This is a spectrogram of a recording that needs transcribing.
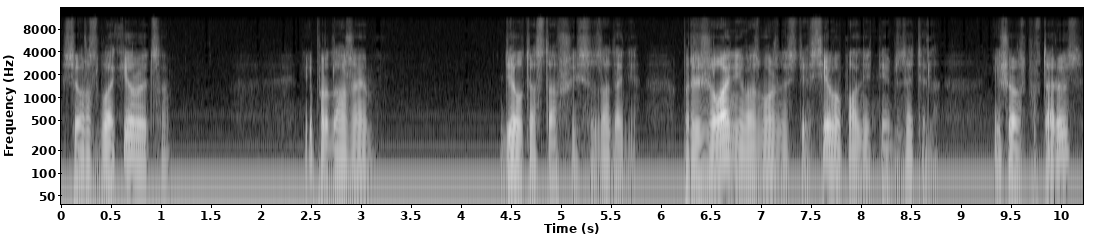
все разблокируется. И продолжаем делать оставшиеся задания. При желании и возможности все выполнять не обязательно. Еще раз повторюсь,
